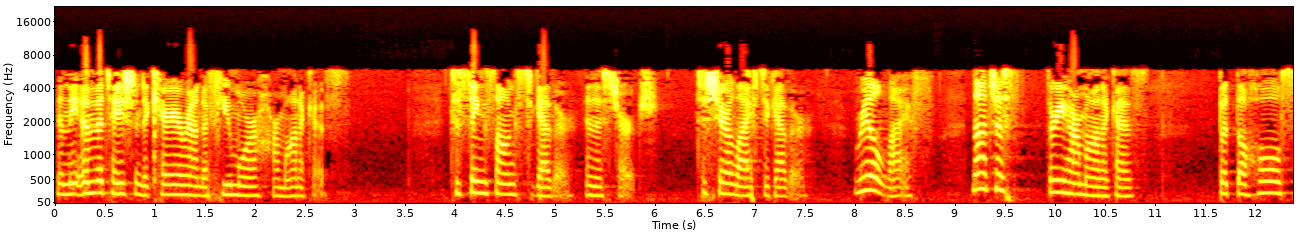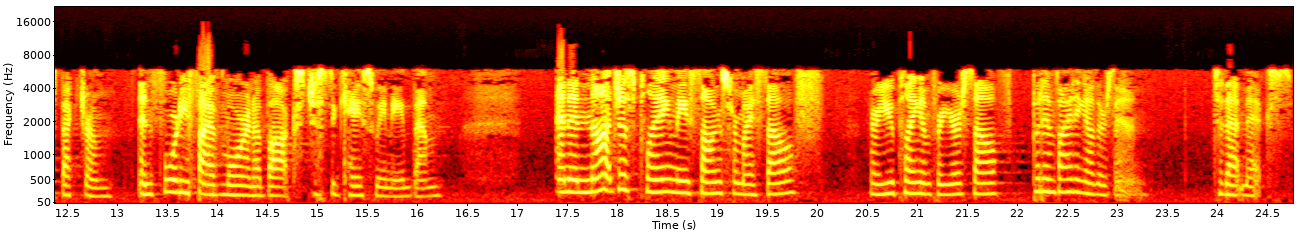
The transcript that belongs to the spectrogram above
And the invitation to carry around a few more harmonicas. To sing songs together in this church. To share life together. Real life. Not just three harmonicas, but the whole spectrum and 45 more in a box just in case we need them. And in not just playing these songs for myself, or you playing them for yourself, but inviting others in to that mix.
